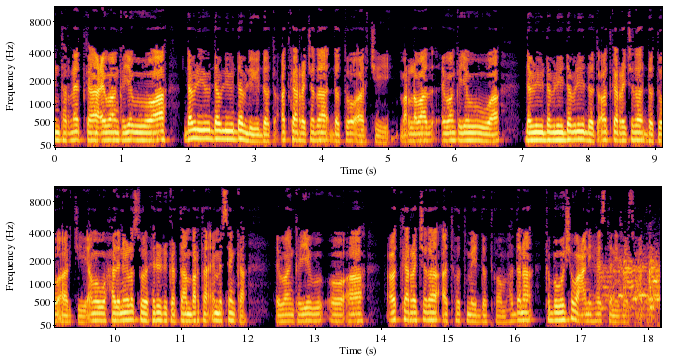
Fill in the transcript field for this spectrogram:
internetka ciwaanka yagu oo ah w w codka rajada dot o r g mar labaad ciwaanka yagu waa w w codka rajada dot o r g ama waxaad inagala soo xiriiri kartaan barta emesonka ciwaanka yagu oo ah codka rajada at hotmail dot com. Haddana ka bogasho wacani heestani soo socota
